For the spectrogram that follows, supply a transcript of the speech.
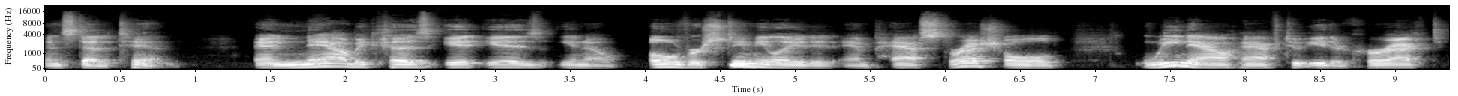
instead of 10. And now, because it is, you know, overstimulated and past threshold, we now have to either correct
